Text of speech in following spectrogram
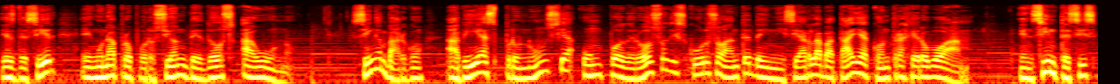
es decir, en una proporción de 2 a 1. Sin embargo, Abías pronuncia un poderoso discurso antes de iniciar la batalla contra Jeroboam. En síntesis,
